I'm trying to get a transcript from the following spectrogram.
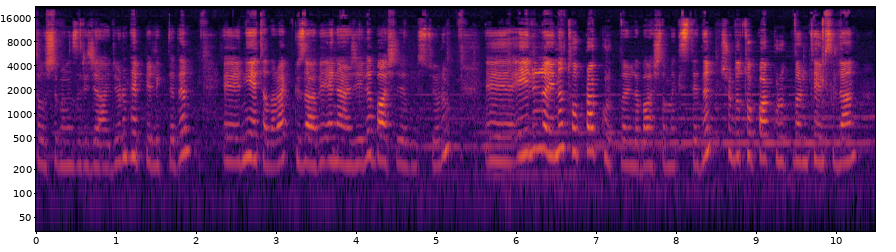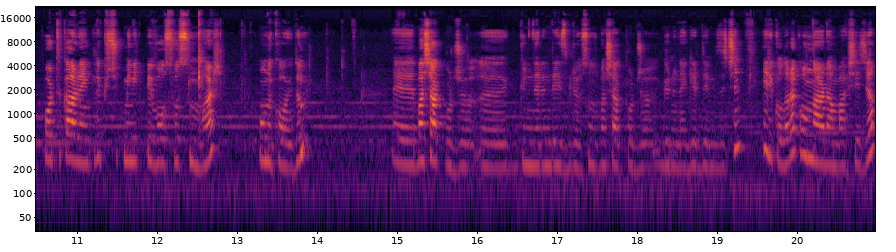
çalıştırmanızı rica ediyorum. Hep birlikte de niyet alarak güzel bir enerjiyle başlayalım istiyorum. Eylül ayına toprak gruplarıyla başlamak istedim. Şurada toprak gruplarını temsilen portakal renkli küçük minik bir vosvosum var. Onu koydum. Ee, Başak Burcu e, günlerindeyiz biliyorsunuz Başak Burcu gününe girdiğimiz için. İlk olarak onlardan başlayacağım.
